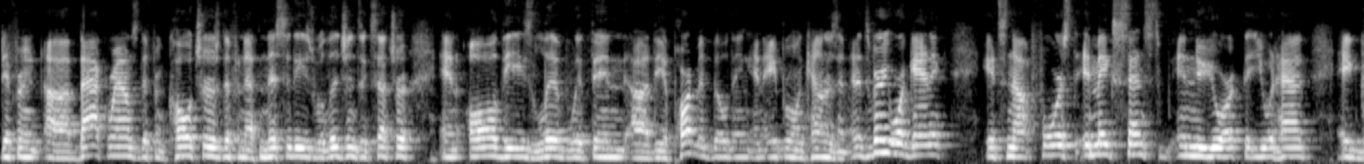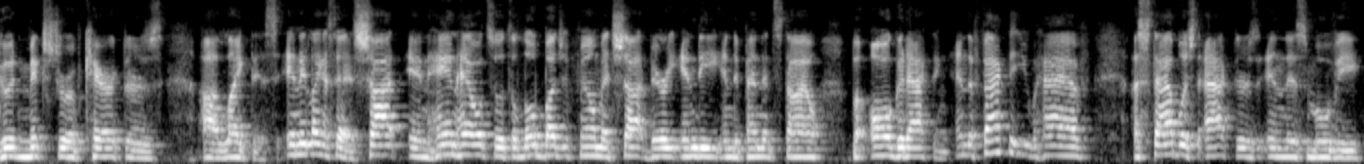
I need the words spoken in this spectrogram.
different uh, backgrounds, different cultures, different ethnicities, religions, etc. And all these live within uh, the apartment building and April encounters them. And it's very organic. It's not forced. It makes sense in New York that you would have a good mixture of characters uh, like this. And it, like I said, it's shot in handheld, so it's a low budget film. It's shot very indie, independent style, but all good acting. And the fact that you have established actors in this movie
